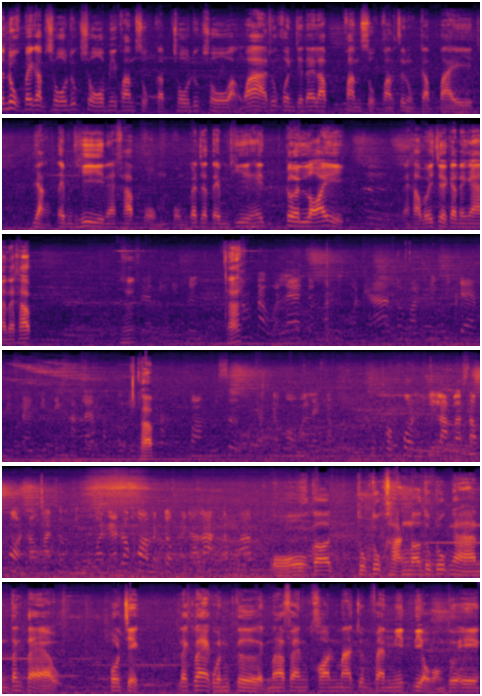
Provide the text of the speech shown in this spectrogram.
สนุกไปกับโชว์ทุกโชว์มีความสุขกับโชว์ทุกโชว์หวังว่าทุกคนจะได้รับความสุขความสนุกกลับไปอย่างเต็มที่นะครับ ผมผมก็จะเต็มที่ให้เกินร้อยอีกเออนะครับไว้เจอกันในงานนะครับ เชื่อหนูนิดนึงอะตั้งแต่วันแรกจนมาถึงวันเนี้ยจนวันที่พี่แจมมีแฟนมิทติ้งครั้งแรกของตัวเองครับะ ทุกคนที่รักและซัพพอร์ตเรามาจนถึงวันนี้ละครมันจบไปแล้วล่ะแต่ว่าโอ้ก็ทุกๆ ครั้งเนาะทุกๆ งานตั้งแต่โปรเจกต์แรก ๆ วันเกิดมาแฟนคอนมาจนแฟนมิตเดี่ยวของตัวเอง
